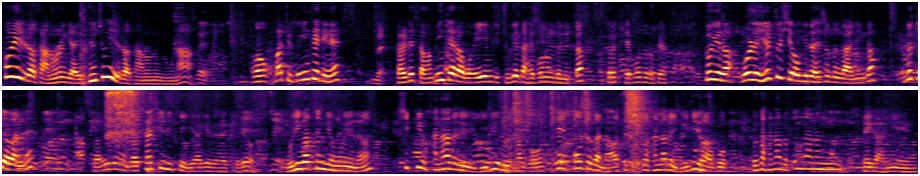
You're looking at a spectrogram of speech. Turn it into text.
토요일이라서 안 오는 게 아니고 현충일이라서 안 오는 거구나. 네. 어, 마침 또 인텔이네? 네. 잘 됐다. 그럼 인텔하고 AMD 두 개 다 해보는 거니까 그렇게 해보도록 해요. 거기는 원래 12시에 오기로 했었던 거 아닌가? 늦게 왔네? 자, 이거는 내가 자신 있게 이야기를 할게요. 우리 같은 경우에는 CPU 하나를 리뷰를 하고 새 보드가 나왔을 때 그 하나를 리뷰하고 그거 하나로 끝나는 데가 아니에요.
